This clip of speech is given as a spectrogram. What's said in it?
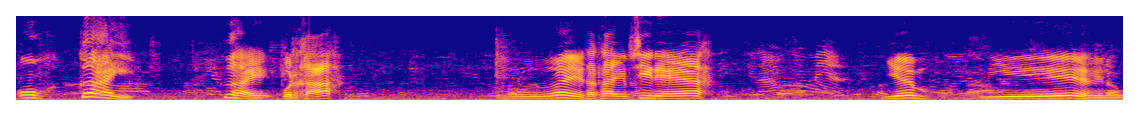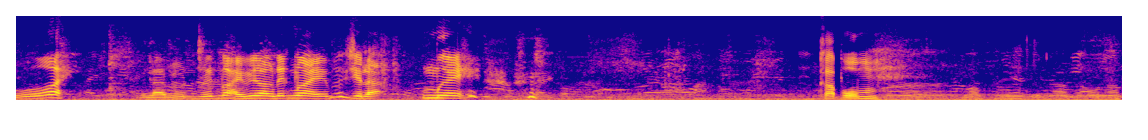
โอ้คือไห้คือไห้ปวดขาเอ้ยทักทายเอฟซีเนี่ยเยี่ยมนี่พี่น้องโอ้ยเวลาเล็กหน่อยพี่น้องเล็กหน่อยมึงสิละเมื่อย ครับผม ครับ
